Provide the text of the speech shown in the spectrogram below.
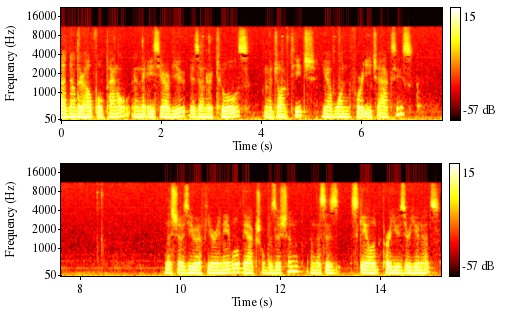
Another helpful panel in the ACR view is under Tools the jog teach, you have one for each axis. This shows you if you're enabled the actual position, and this is scaled per user units.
